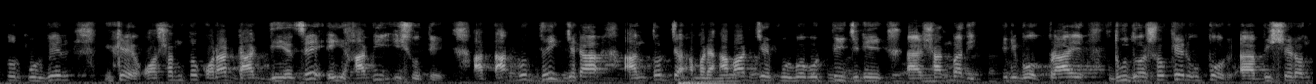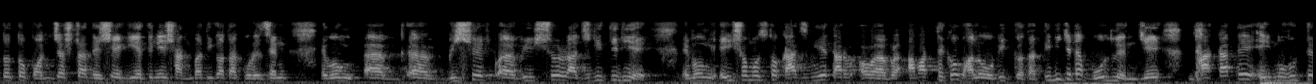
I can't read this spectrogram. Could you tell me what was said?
উত্তর পূর্বের কে অশান্ত করার ডাক দিয়েছে এই হাদি ইস্যুতে। আর তার মধ্যেই যেটা আন্তর্জা মানে আমার যে পূর্ববর্তী যিনি সাংবাদিক, তিনি প্রায় দু দশকের উপর বিশ্বের অন্তত পঞ্চাশটা দেশে গিয়ে তিনি সাংবাদিকতা করেছেন এবং বিশ্বের বিশ্ব রাজনীতি নিয়ে এবং এই সমস্ত কাজ নিয়ে তার আমার থেকেও ভালো অভিজ্ঞতা। তিনি যেটা বললেন যে ঢাকাতে এই মুহূর্তে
